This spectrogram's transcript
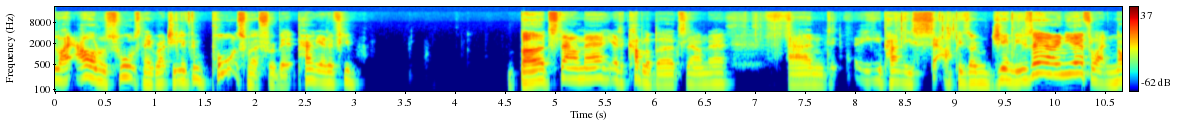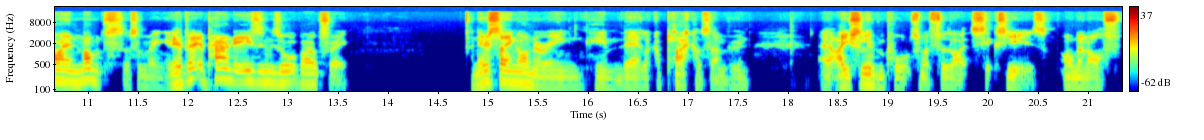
like Arnold Schwarzenegger actually lived in Portsmouth for a bit. Apparently, had a few birds down there. He had a couple of birds down there and he apparently set up his own gym. He was there only there for like nine months or something. And it, apparently, is in his autobiography. And they were saying honouring him there, like a plaque or something. Uh, I used to live in Portsmouth for like six years, on and off.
